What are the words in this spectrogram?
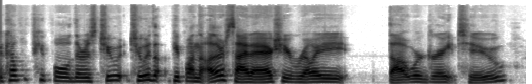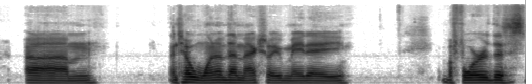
a couple people there was two two of the people on the other side I actually really thought were great too. Um until one of them actually made a before this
